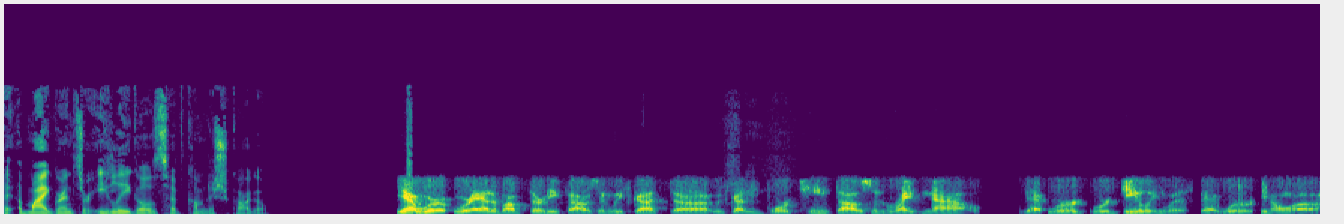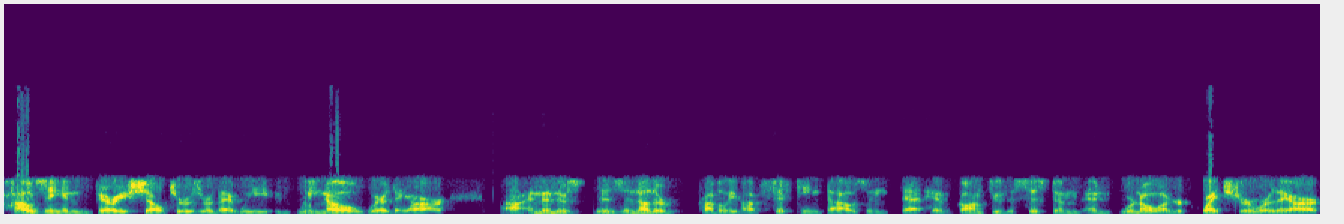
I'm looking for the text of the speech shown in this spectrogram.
uh, migrants or illegals have come to Chicago? Yeah, we're we're at about thirty thousand. We've got uh, we've got fourteen thousand right now that we're we're dealing with that we're you know uh, housing in various shelters or that we we know where they are, uh, and then there's there's another probably about fifteen thousand that have gone through the system and we're no longer quite sure where they are.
